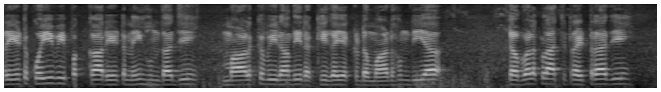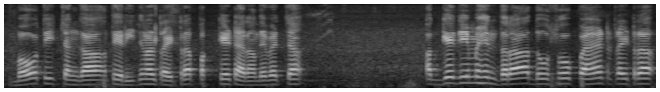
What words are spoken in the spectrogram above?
ਰੇਟ ਕੋਈ ਵੀ ਪੱਕਾ ਰੇਟ ਨਹੀਂ ਹੁੰਦਾ ਜੀ। ਮਾਲਕ ਵੀਰਾਂ ਦੀ ਰੱਖੀ ਗਈ ਇੱਕ ਡਿਮਾਂਡ ਹੁੰਦੀ ਆ। ਡਬਲ ਕਲਚ ਟਰੈਕਟਰ ਆ ਜੀ। ਬਹੁਤ ਹੀ ਚੰਗਾ ਤੇ ਰੀਜਨਲ ਟਰੈਕਟਰ ਆ, ਪੱਕੇ ਟਾਇਰਾਂ ਦੇ ਵਿੱਚ ਆ। ਅੱਗੇ ਜੀ ਮਹਿੰਦਰਾ 265 ਟਰੈਕਟਰ ਆ।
